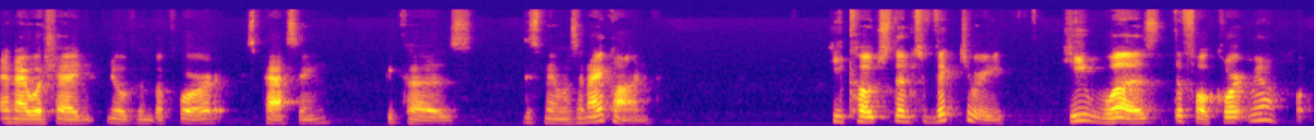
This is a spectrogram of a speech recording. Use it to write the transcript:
and I wish I knew of him before his passing because this man was an icon. He coached them to victory. He was the full court miracle.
